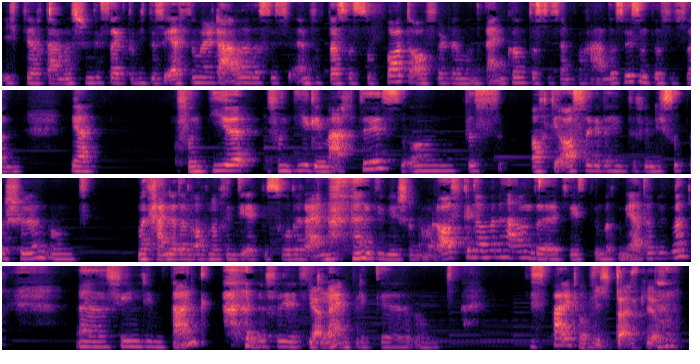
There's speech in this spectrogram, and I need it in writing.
ich dir auch damals schon gesagt habe, ich das erste Mal da war. Das ist einfach das, was sofort auffällt, wenn man reinkommt, dass das einfach anders ist und dass es dann, ja, von dir, von dir gemacht ist. Und das, auch die Aussage dahinter finde ich super schön. Und man kann ja dann auch noch in die Episode rein, die wir schon einmal aufgenommen haben. Da erzählst du noch mehr darüber. Äh, vielen lieben Dank für, für die Einblicke und bis bald hoffentlich. Ich danke.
